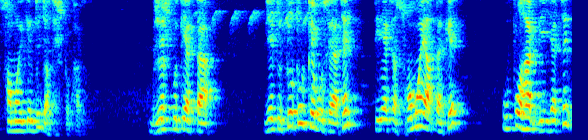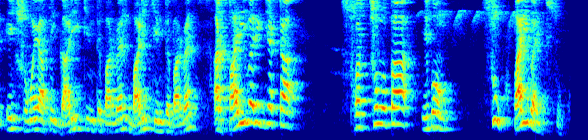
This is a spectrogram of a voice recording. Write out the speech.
সময় কিন্তু যথেষ্ট ভালো। বৃহস্পতি একটা, যেহেতু চতুর্থে বসে আছেন, তিনি একটা সময় আপনাকে উপহার দিয়ে যাচ্ছেন। এই সময়ে আপনি গাড়ি কিনতে পারবেন, বাড়ি কিনতে পারবেন। আর পারিবারিক যে একটা সচ্ছলতা এবং সুখ, পারিবারিক সুখ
